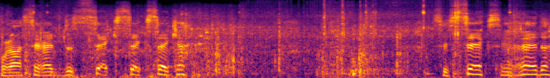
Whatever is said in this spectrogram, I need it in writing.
Voilà, c'est raide de sec, sec, sec. hein. C'est sec, c'est raide.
